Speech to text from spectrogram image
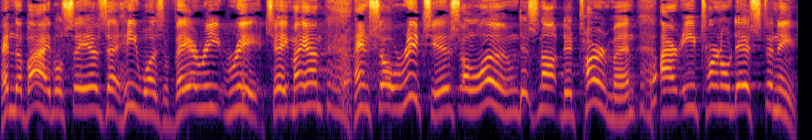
and the Bible says that he was very rich. Amen. And so riches alone does not determine our eternal destiny.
